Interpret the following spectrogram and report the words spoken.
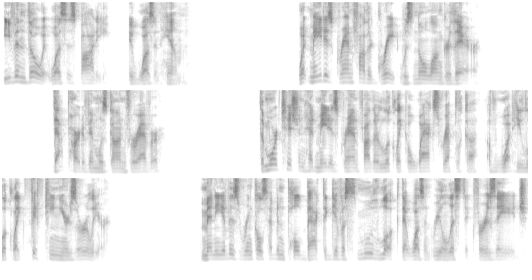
Even though it was his body, it wasn't him. What made his grandfather great was no longer there. That part of him was gone forever. The mortician had made his grandfather look like a wax replica of what he looked like 15 years earlier. Many of his wrinkles had been pulled back to give a smooth look that wasn't realistic for his age.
